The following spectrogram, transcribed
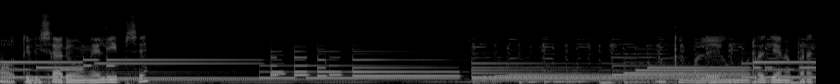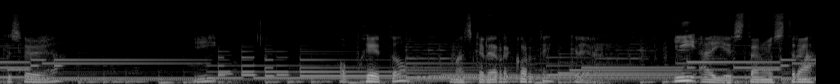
A utilizar un elipse. Coloquémosle un relleno para que se vea. Y objeto máscara de recorte crear. Y ahí está nuestra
